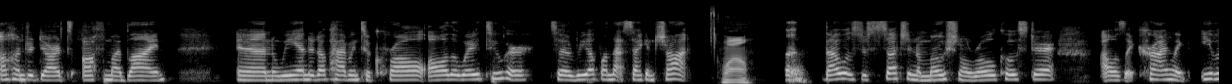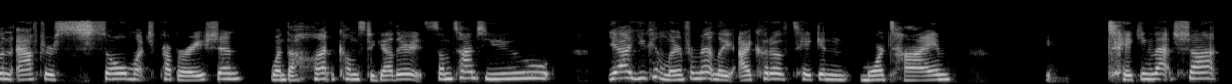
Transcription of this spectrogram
a hundred yards off of my blind, and we ended up having to crawl all the way to her to re up on that second shot. Wow. But that was just such an emotional roller coaster. I was like crying, like even after so much preparation, when the hunt comes together, sometimes you, yeah, you can learn from it. Like I could have taken more time taking that shot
